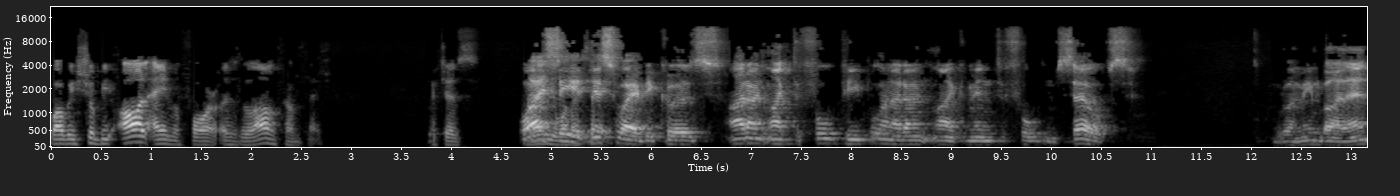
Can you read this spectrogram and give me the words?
what we should be all aiming for is long term pleasure, which is Well, I see it say. this way because I don't like to fool people and I don't like men to fool themselves. What do I mean by that?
